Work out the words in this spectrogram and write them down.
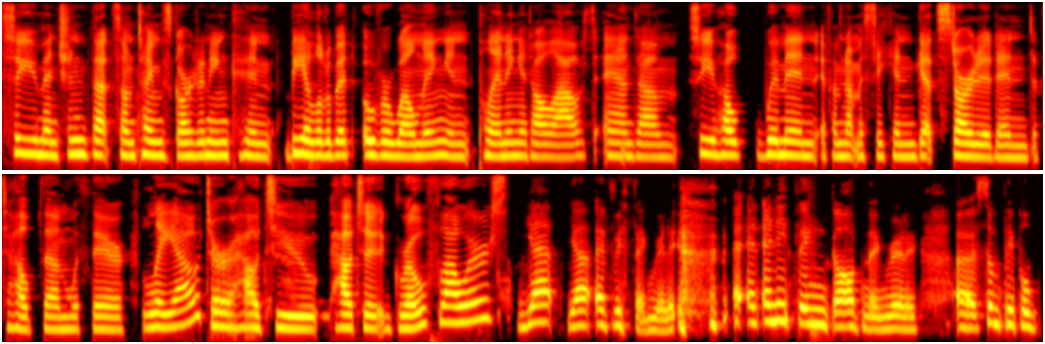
So you mentioned that sometimes gardening can be a little bit overwhelming and planning it all out, and um, so you help women, if I'm not mistaken, get started and to help them with their layout or how to how to grow flowers. Yeah, yeah, everything really, And anything gardening really. Uh, some people,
